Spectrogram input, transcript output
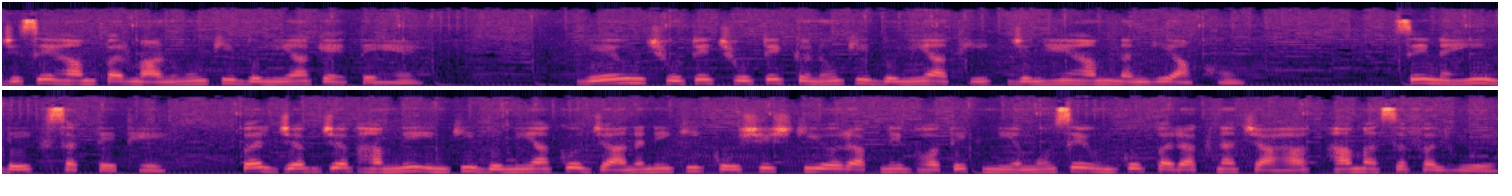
जिसे हम परमाणुओं की दुनिया कहते हैं। ये उन छोटे छोटे कणों की दुनिया थी जिन्हें हम नंगी आँखों से नहीं देख सकते थे। पर जब जब हमने इनकी दुनिया को जानने की कोशिश की और अपने भौतिक नियमों से उनको परखना चाहा, हम असफल हुए।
